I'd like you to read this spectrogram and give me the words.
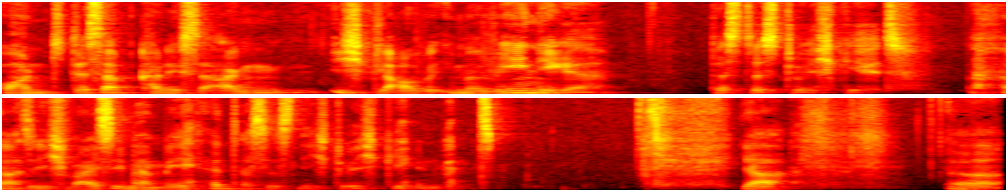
und deshalb kann ich sagen, ich glaube immer weniger, dass das durchgeht. Also ich weiß immer mehr, dass es nicht durchgehen wird. Ja, äh,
